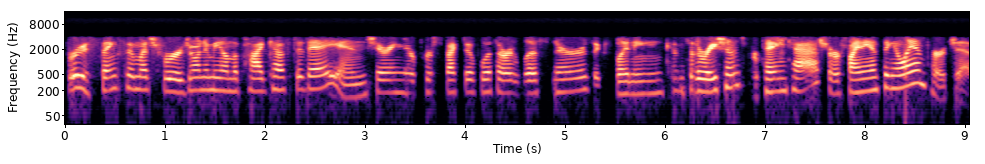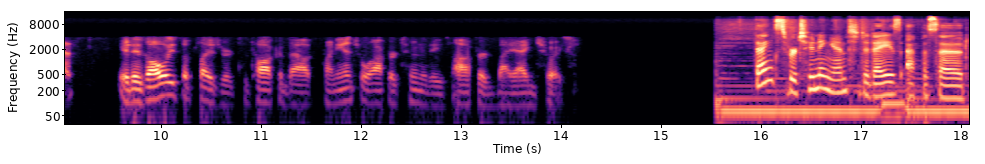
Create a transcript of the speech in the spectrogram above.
Bruce, thanks so much for joining me on the podcast today and sharing your perspective with our listeners, explaining considerations for paying cash or financing a land purchase. It is always a pleasure to talk about financial opportunities offered by Ag Choice. Thanks for tuning in to today's episode.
